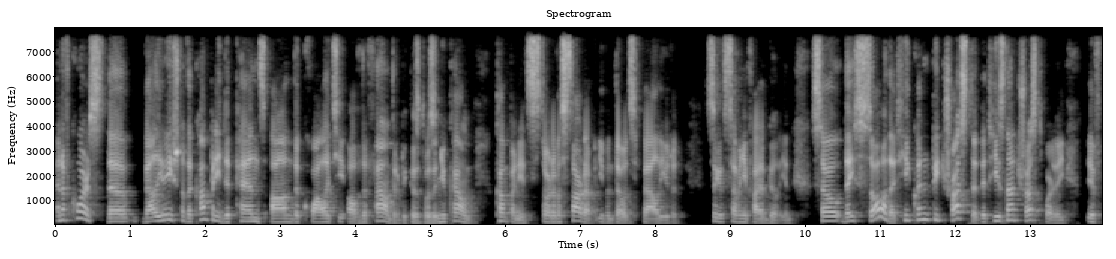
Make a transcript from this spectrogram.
And of course, the valuation of the company depends on the quality of the founder because it was a new company. It's sort of a startup, even though it's valued at 75 billion. So they saw that he couldn't be trusted, that he's not trustworthy if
